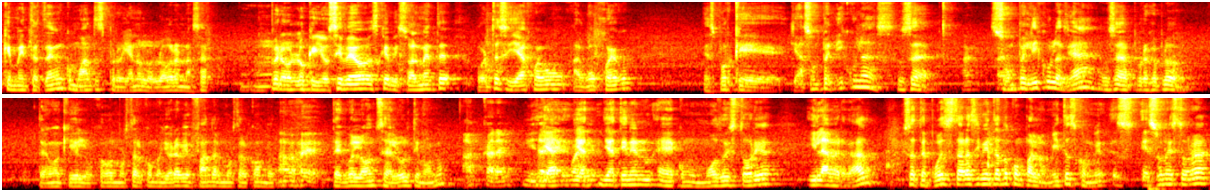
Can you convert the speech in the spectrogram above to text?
que me entretengan como antes, pero ya no lo logran hacer. Pero lo que yo sí veo es que visualmente, ahorita si ya juego algún juego, es porque ya son películas. O sea, ah, son películas ya. O sea, por ejemplo, tengo aquí el juego de Mortal Kombat. Yo era bien fan del Mortal Kombat. Ah, Tengo el 11, el último, ¿no? Ah, caray. Ya, ya, tienen eh, como modo historia. Y la verdad, o sea, te puedes estar así con palomitas. Con, es, es, una historia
